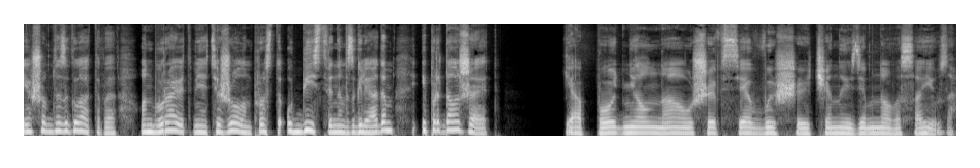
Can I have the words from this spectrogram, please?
Я шумно сглатываю. Он буравит меня тяжелым, просто убийственным взглядом и продолжает. Я поднял на уши все высшие чины земного союза.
